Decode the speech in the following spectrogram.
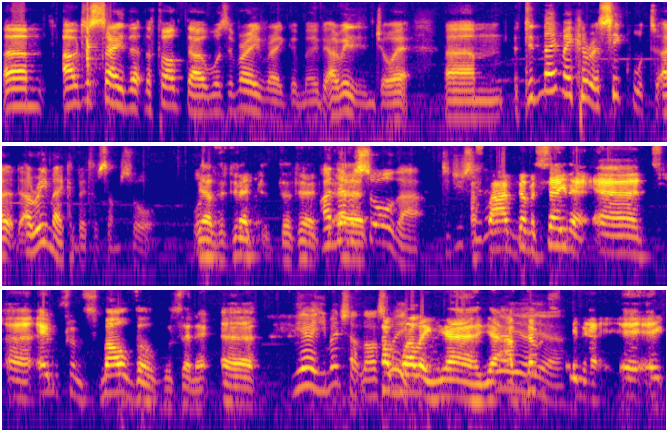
Um, I would just say that the fog though was a very very good movie. I really did enjoy it. Um, didn't they make a, a sequel to a, a remake of it of some sort? Yeah, they did. They did. I never Uh, saw that. Did you see I've, that? I've never seen it. Uh, uh, M from Smallville was in it. Uh, Yeah, you mentioned that last Tom week. Welling, yeah, yeah. Yeah, I've yeah, never yeah. seen it. It,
